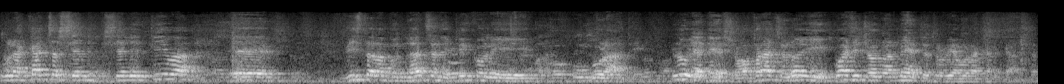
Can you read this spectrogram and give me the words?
una caccia selettiva eh, vista l'abbondanza dei piccoli ungulati, lui adesso a Braccio noi quasi giornalmente troviamo la carcassa,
